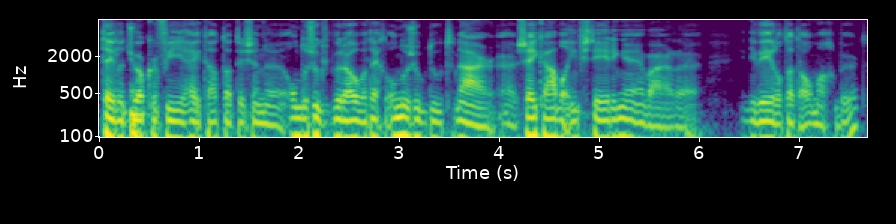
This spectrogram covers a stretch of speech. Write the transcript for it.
Telegeography heet dat. Dat is een onderzoeksbureau wat echt onderzoek doet naar zeekabelinvesteringen en waar in die wereld dat allemaal gebeurt.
